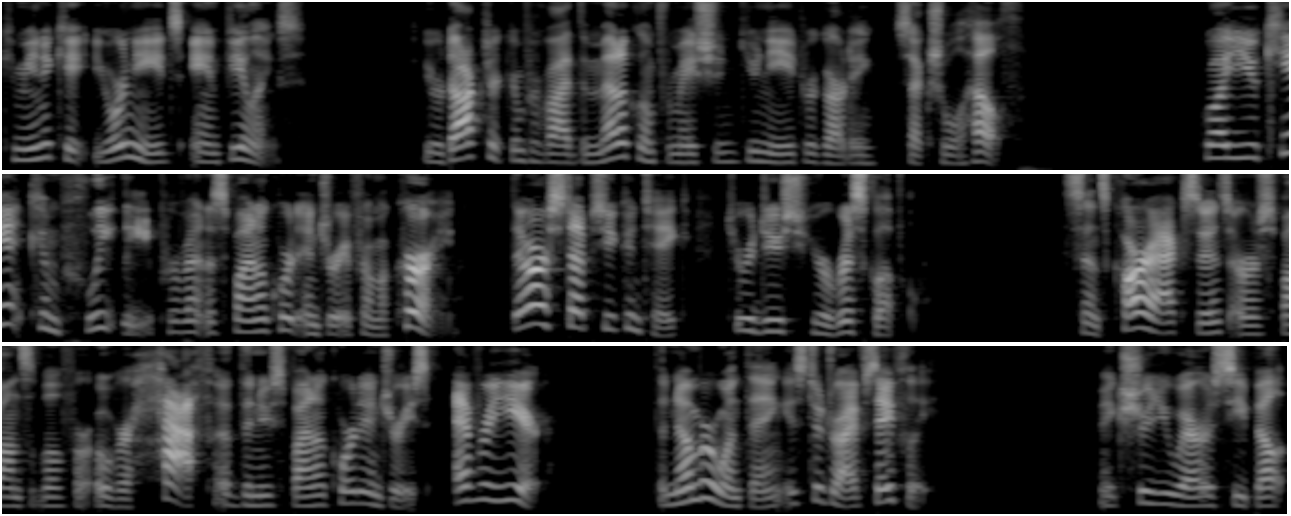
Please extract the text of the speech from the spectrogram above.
communicate your needs and feelings. Your doctor can provide the medical information you need regarding sexual health. While you can't completely prevent a spinal cord injury from occurring, there are steps you can take to reduce your risk level. Since car accidents are responsible for over half of the new spinal cord injuries every year, the number one thing is to drive safely. Make sure you wear a seatbelt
